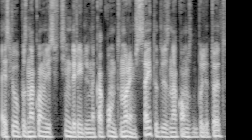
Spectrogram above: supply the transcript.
а если вы познакомились в Тиндере или на каком-то, ну, раньше сайты для знакомств были, то это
